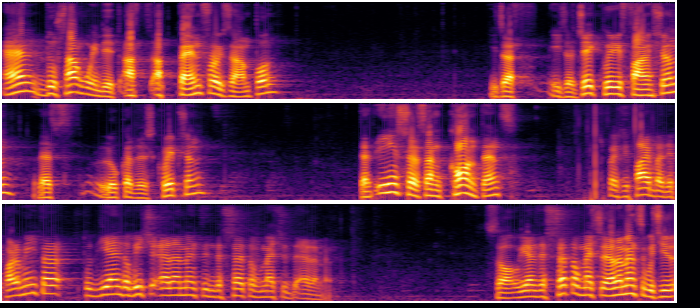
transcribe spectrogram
and do something with it. Append, for example, is a, is a jQuery function. Let's look at the description that inserts some contents specified by the parameter to the end of each element in the set of matched elements. So we have the set of matched elements, which is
